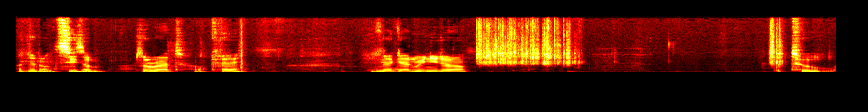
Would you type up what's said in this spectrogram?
But you don't see the, the red, okay. And again we need a, a two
